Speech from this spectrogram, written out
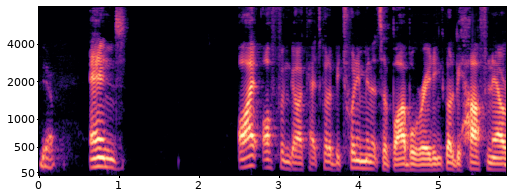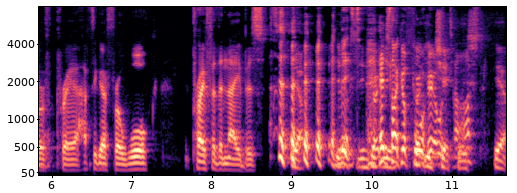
Yeah. and I often go, okay, it's got to be 20 minutes of Bible reading, it's got to be half an hour of prayer. I have to go for a walk, pray for the neighbours. Yeah. It's got it's like a four-hour task. Yeah.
